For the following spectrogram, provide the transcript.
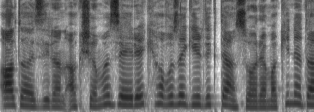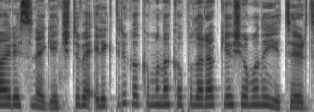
6 Haziran akşamı Zeyrek havuza girdikten sonra makine dairesine geçti ve elektrik akımına kapılarak yaşamını yitirdi.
